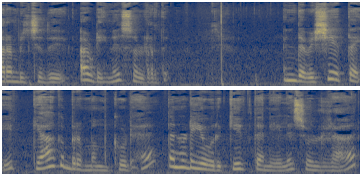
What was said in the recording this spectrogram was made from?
ஆரம்பிச்சது அப்படின்னு சொல்கிறது இந்த விஷயத்தை தியாக பிரம்மம் கூட தன்னுடைய ஒரு கீர்த்தனையில் சொல்கிறார்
